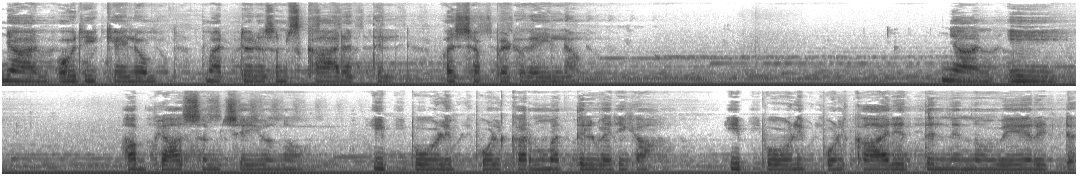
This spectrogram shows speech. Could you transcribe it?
ഞാൻ ഒരിക്കലും മറ്റൊരു സംസ്കാരത്തിൽ വശപ്പെടുകയില്ല. ഞാൻ ഈ അഭ്യാസം ചെയ്യുന്നു. ഇപ്പോൾ ഇപ്പോൾ കർമ്മത്തിൽ വരിക. ഇപ്പോൾ ഇപ്പോൾ കാര്യത്തിൽ നിന്നും വേറിട്ട്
